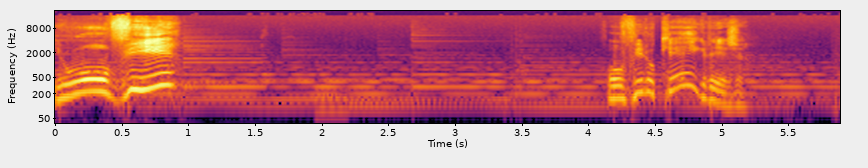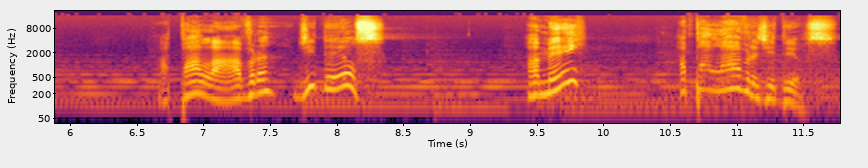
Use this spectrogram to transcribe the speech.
e o ouvir. Ouvir o que, igreja? A palavra de Deus. Amém? A palavra de Deus.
